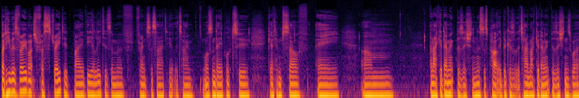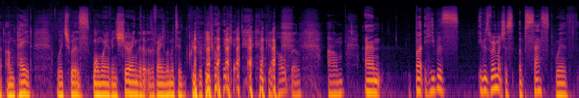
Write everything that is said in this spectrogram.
but he was very much frustrated by the elitism of French society at the time. He wasn't able to get himself a um, an academic position. This is partly because at the time academic positions were unpaid, which was one way of ensuring that it was a very limited group of people who, could, who could hold them. Um, and but he was he was very much just obsessed with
